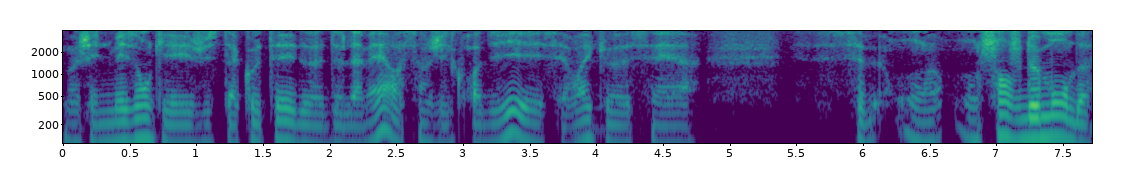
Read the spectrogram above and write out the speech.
Moi, j'ai une maison qui est juste à côté de, de la mer, à Saint-Gilles-Croix-de-Vie, et c'est vrai que c'est, on, on change de monde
